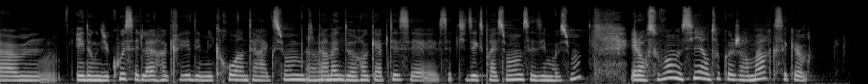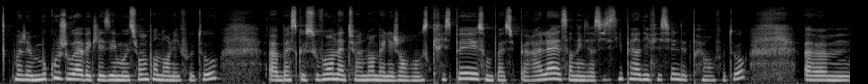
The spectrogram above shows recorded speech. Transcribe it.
Euh, et donc, du coup, c'est de la recréer des micro-interactions qui ah permettent de recapter ces, ces, petites expressions, ces émotions. Et alors, souvent aussi, un truc que je remarque, c'est que moi, j'aime beaucoup jouer avec les émotions pendant les photos, euh, parce que souvent, naturellement, ben, les gens vont se crisper, ils sont pas super à l'aise. C'est un exercice hyper difficile d'être pris en photo. Euh,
